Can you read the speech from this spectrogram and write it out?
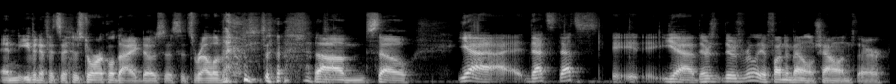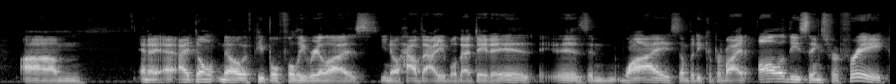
and even if it's a historical diagnosis, it's relevant. um, so, yeah, that's that's it, yeah. There's there's really a fundamental challenge there. Um, and I, I, don't know if people fully realize, you know, how valuable that data is, is and why somebody could provide all of these things for free,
